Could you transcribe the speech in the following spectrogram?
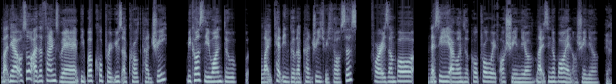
But there are also other times where people co-produce across country because they want to like tap into the country's resources. For example, let's say I want to co-pro with Australia, like Singapore and Australia. Yeah.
